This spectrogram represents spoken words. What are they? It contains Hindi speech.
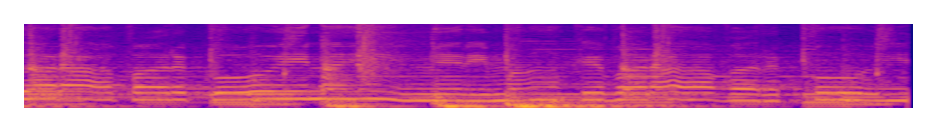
धरा पर कोई नहीं मेरी माँ के बराबर कोई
